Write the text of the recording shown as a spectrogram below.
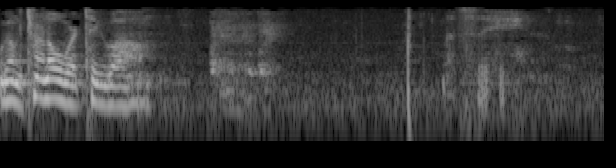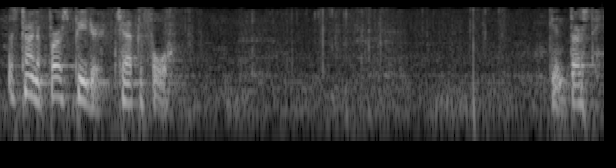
We're going to turn over to, um, let's see. Let's turn to 1 Peter chapter 4. Getting thirsty.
